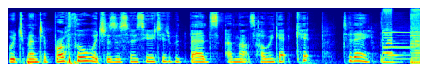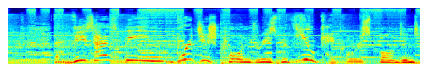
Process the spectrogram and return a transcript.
which meant a brothel, which is associated with beds, and that's how we get kip today. This has been British Quandaries with UK correspondent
